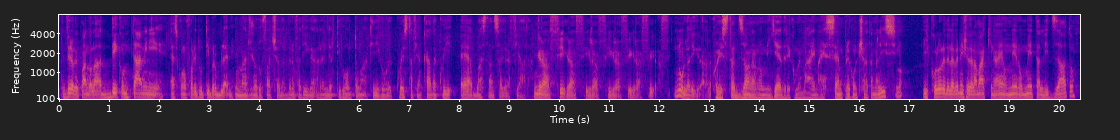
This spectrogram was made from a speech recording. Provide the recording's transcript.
È vero che quando la decontamini escono fuori tutti i problemi. Immagino tu faccia davvero fatica a renderti conto ma ti dico che questa fiancata qui è abbastanza graffiata. Graffi, graffi, graffi, graffi, graffi, graffi. Nulla di grave. Questa zona non mi chiedere come mai ma è sempre conciata malissimo. Il colore della vernice della macchina è un nero metallizzato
